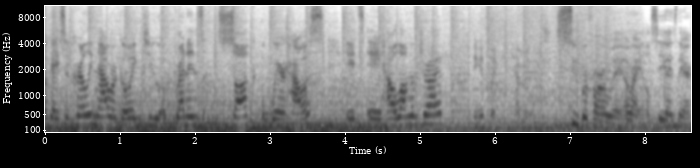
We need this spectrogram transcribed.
okay, so currently now we're going to Brennan's sock warehouse. It's a how long of a drive? I think it's like 10 minutes. Super far away. All right, I'll see you guys there.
